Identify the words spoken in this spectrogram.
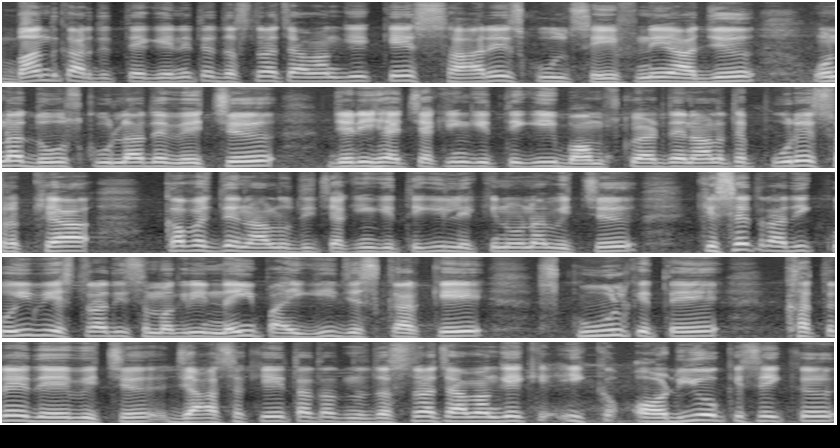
ਬੰਦ ਕਰ ਦਿੱਤੇ ਗਏ ਨੇ ਤੇ ਦੱਸਣਾ ਚਾਹਾਂਗੇ ਕਿ ਸਾਰੇ ਸਕੂਲ ਸੇਫ ਨੇ। ਅੱਜ ਉਹਨਾਂ ਦੋ ਸਕੂਲਾਂ ਦੇ ਵਿੱਚ ਜਿਹੜੀ ਹੈ ਚੈਕਿੰਗ ਕੀਤੀ ਗਈ ਬੰਬ ਸਕੁਐਡ ਦੇ ਨਾਲ ਅਤੇ ਪੂਰੇ ਸੁਰੱਖਿਆ ਕਵਚ ਦੇ ਨਾਲ ਉਹਦੀ ਚੈਕਿੰਗ ਕੀਤੀ ਗਈ, ਲੇਕਿਨ ਉਹਨਾਂ ਵਿੱਚ ਕਿਸੇ ਤਰ੍ਹਾਂ ਦੀ ਕੋਈ ਵੀ ਇਸ ਤਰ੍ਹਾਂ ਦੀ ਸਮੱਗਰੀ ਨਹੀਂ ਪਾਈ ਗਈ ਜਿਸ ਕਰਕੇ ਸਕੂਲ ਕਿਤੇ ਖਤਰੇ ਦੇ ਵਿੱਚ ਜਾ ਸਕੇ। ਤਾਂ ਤੁਹਾਨੂੰ ਦੱਸਣਾ ਚਾਹਾਂਗੇ ਕਿ ਇੱਕ ਆਡੀਓ ਕਿਸੇ ਇੱਕ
